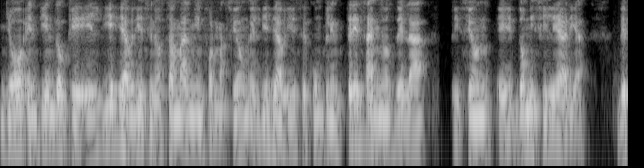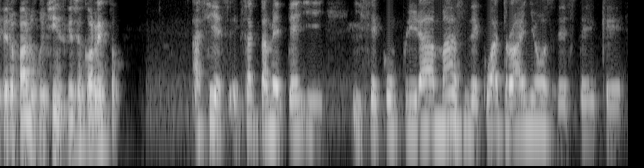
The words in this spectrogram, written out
yo entiendo que el 10 de abril, si no está mal mi información, el 10 de abril se cumplen tres años de la prisión domiciliaria de Pedro Pablo Kuczynski. ¿Eso es correcto? Así es, exactamente. Y, y se cumplirá más de cuatro años desde que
